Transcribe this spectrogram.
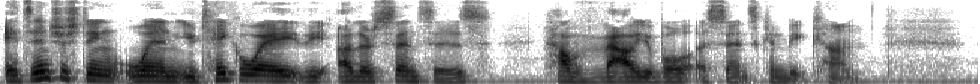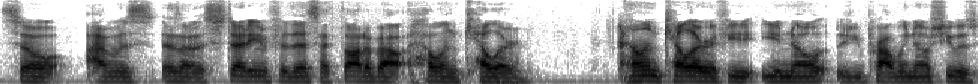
it's interesting when you take away the other senses, how valuable a sense can become. So I was as I was studying for this, I thought about Helen Keller. Helen Keller, if you you know, you probably know she was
